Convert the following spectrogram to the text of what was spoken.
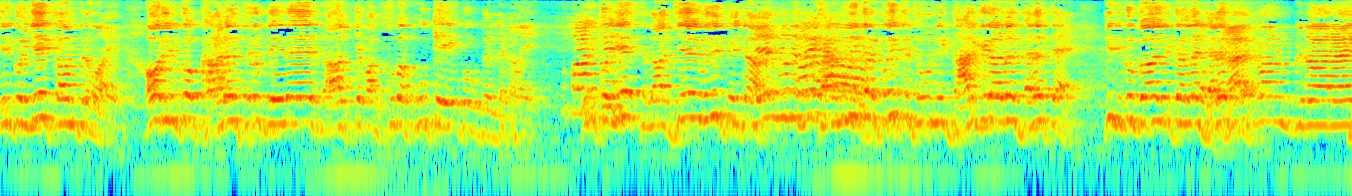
इनको ये काम करवाए। और इनको खाना सिर्फ़ देना है रात के वक्त सुबह भूखे इनको उधर लगाए। इनको ये सलाह जेल में नहीं भेजना। फैमिली का कोई कसूर नहीं घर गिराना गलत है। किसी को गाल निकालना गलत है। कौन गिरा रहा है।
